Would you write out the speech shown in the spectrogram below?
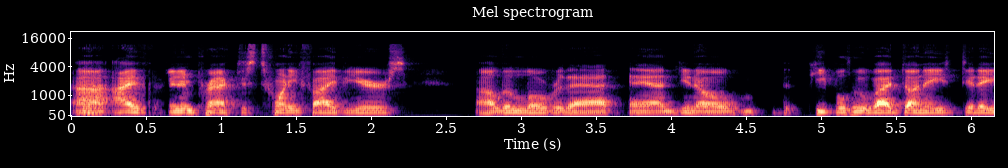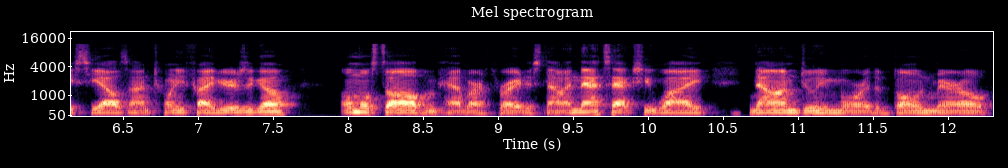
Uh, I've been in practice 25 years a little over that. And you know, people who I've done did ACLs on 25 years ago, almost all of them have arthritis now, and that's actually why now I'm doing more of the bone marrow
